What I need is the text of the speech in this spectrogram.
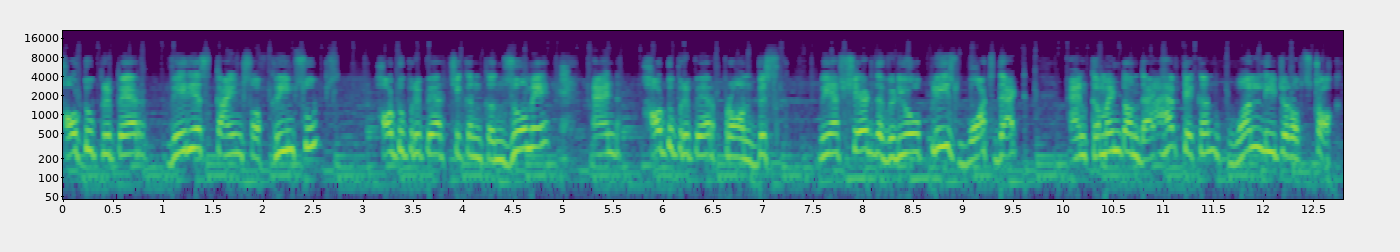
how to prepare various kinds of cream soups how to prepare chicken consomme and how to prepare prawn bisque. We have shared the video. Please watch that and comment on that. I have taken 1 liter of stock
